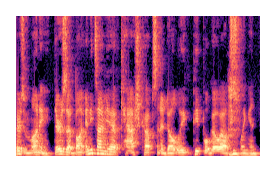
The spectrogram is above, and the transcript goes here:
there's money. There's a bunch. Anytime you have cash cups in adult league, people go out swinging.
